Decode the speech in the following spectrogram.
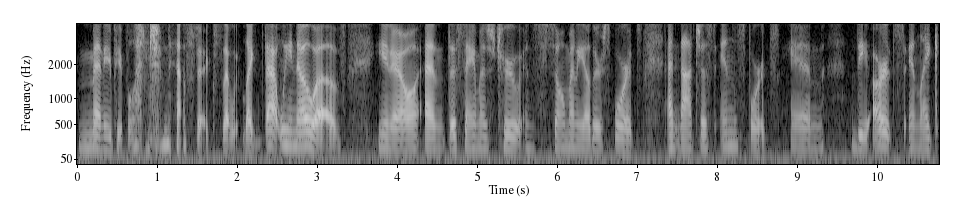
many people in gymnastics that we, like that we know of, you know, and the same is true in so many other sports, and not just in sports, in the arts, in like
